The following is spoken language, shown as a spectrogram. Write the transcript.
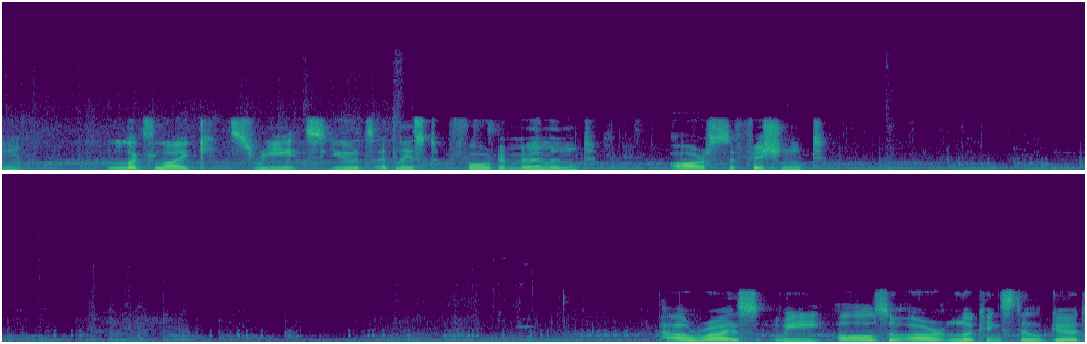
Hmm. looks like three suits, at least for the moment, are sufficient. Power-wise, we also are looking still good.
